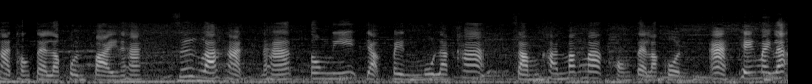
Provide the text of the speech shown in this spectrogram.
หัสของแต่ละคนไปนะคะซึ่งรหัสนะคะตรงนี้จะเป็นมูลค่าสำคัญมาก ๆ ของแต่ละคนอะเพลงใหม่แล้ว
